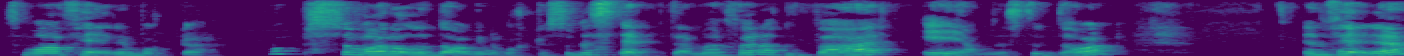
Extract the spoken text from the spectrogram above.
Så var ferien borte. Ops, så var alle dagene borte. Så bestemte jeg meg for at hver eneste dag en ferie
